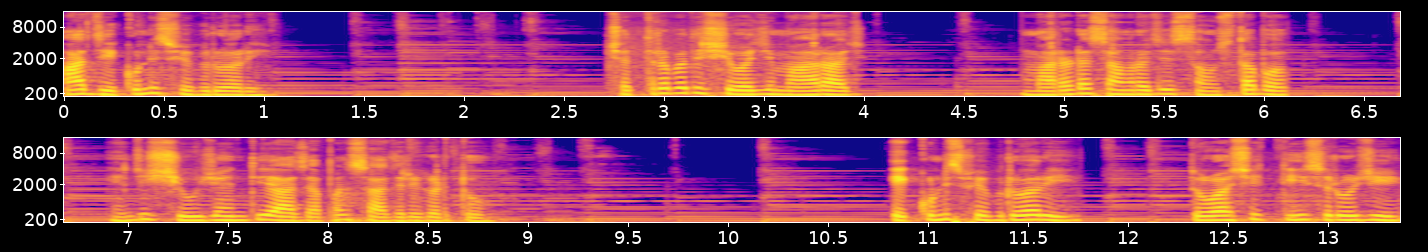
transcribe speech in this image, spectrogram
आज एकोणीस फेब्रुवारी. छत्रपती शिवाजी महाराज मराठा साम्राज्य संस्थापक यांची शिवजयंती आज आपण साजरी करतो. एकोणीस फेब्रुवारी सोळाशे तीस रोजी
